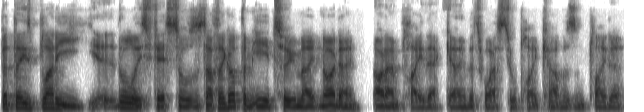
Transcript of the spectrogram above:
But these bloody uh, all these festivals and stuff, they got them here too, mate. And I don't, I don't play that game. That's why I still play covers and play to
